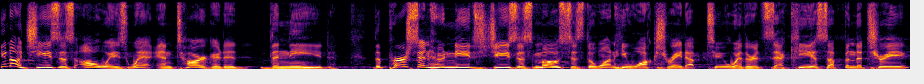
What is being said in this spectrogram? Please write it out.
You know, Jesus always went and targeted the need. The person who needs Jesus most is the one he walks right up to, whether it's Zacchaeus up in the tree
